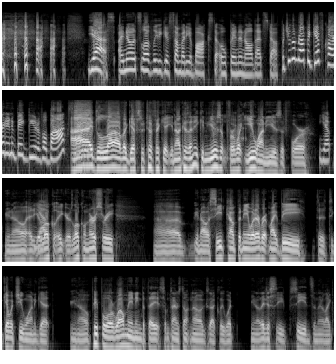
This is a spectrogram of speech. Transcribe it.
yes, I know it's lovely to give somebody a box to open and all that stuff, but you can wrap a gift card in a big, beautiful box. right? I'd love a gift certificate, you know, because then you can use it for what you want to use it for. Yep. You know, at your Yep. local at your local nursery, uh, you know, a seed company, whatever it might be, to to get what you want to get. You know, people are well-meaning, but they sometimes don't know exactly what you know. They just see seeds and they're like,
